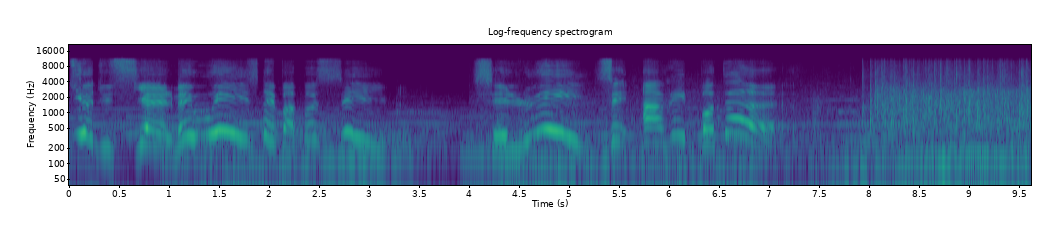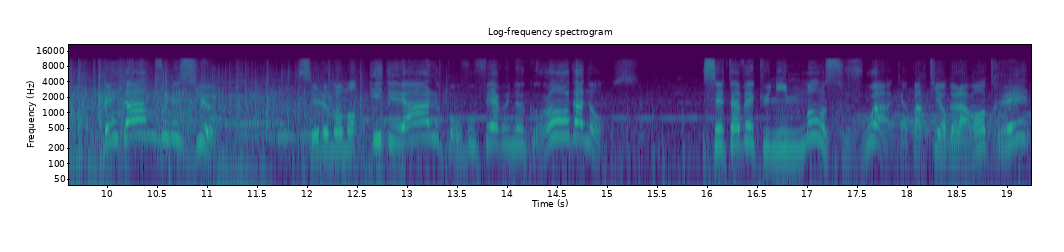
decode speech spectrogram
Dieu du ciel, mais oui, ce n'est pas possible C'est lui C'est Harry Potter Mesdames et messieurs, c'est le moment idéal pour vous faire une grande annonce. C'est avec une immense joie qu'à partir de la rentrée,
